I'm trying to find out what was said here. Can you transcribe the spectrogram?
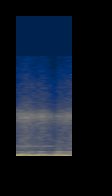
you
